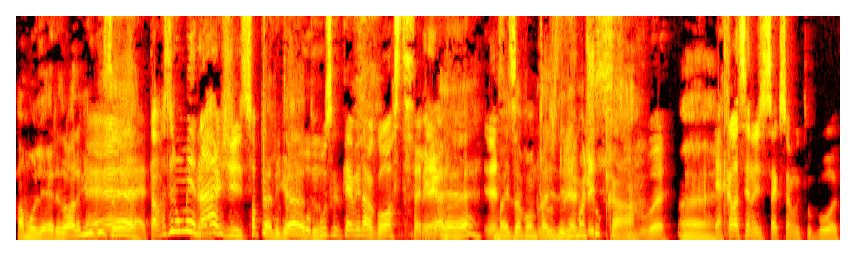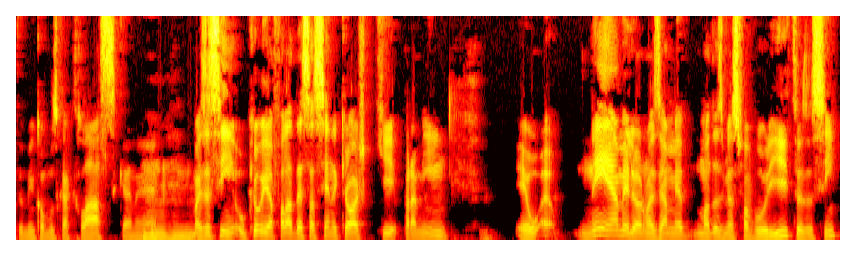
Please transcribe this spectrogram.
a mulheres a hora que ele É, quiser. tá fazendo homenagem, só Tá perguntando ligado? música que a mina gosta, tá ligado? É, Ele é mas a vontade dele é machucar. é. É. E aquela cena de sexo é muito boa também, com a música clássica, né? Uhum. Mas assim, o que eu ia falar dessa cena, que eu acho que, pra mim, eu, eu- nem é a melhor, mas é minha- uma das minhas favoritas, assim,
